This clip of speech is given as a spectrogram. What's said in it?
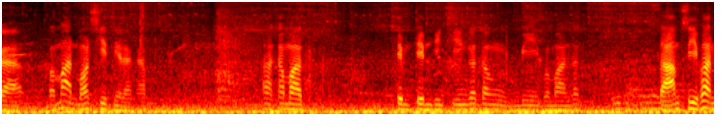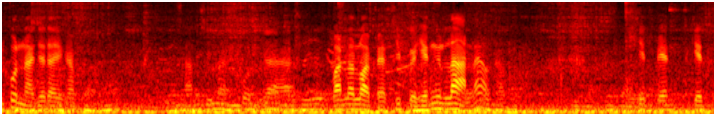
กับประมาณมอสชิดนี่แหละครับ ถ้าเข้ามาเต็มเต็มๆจริง ๆ ก็ต้องมีประมาณสักสามสี่พันคนน่าจะได้ครับสามสี่พันคนก็บัตรละร้อยแปดสิบก็เห็นเงินล้านแล้วครับเจ็ดแสนเจ็ดแส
